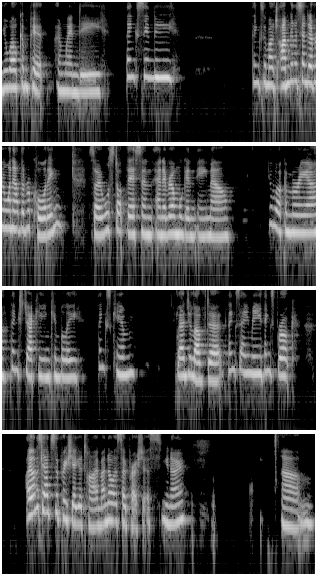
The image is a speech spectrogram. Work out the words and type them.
You're welcome, Pip and Wendy. Thanks, Cindy. Thanks so much. I'm going to send everyone out the recording. So we'll stop this and, and everyone will get an email. You're welcome, Maria. Thanks, Jackie and Kimberly. Thanks, Kim. Glad you loved it. Thanks, Amy. Thanks, Brooke. I honestly, I just appreciate your time. I know it's so precious, you know. Um,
